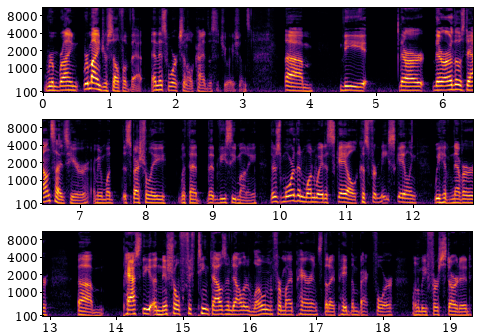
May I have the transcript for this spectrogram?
remind remind yourself of that. And this works in all kinds of situations. Um, the there are there are those downsides here. I mean, what, especially with that, that VC money, there's more than one way to scale. Because for me, scaling, we have never um, passed the initial fifteen thousand dollar loan from my parents that I paid them back for when we first started.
